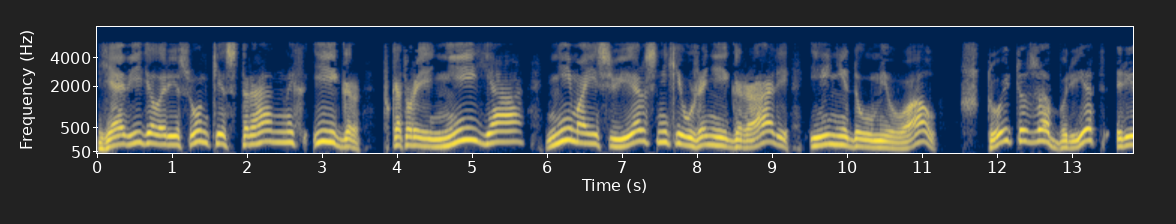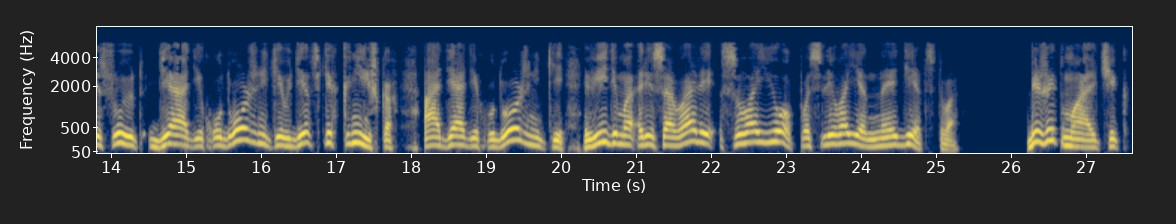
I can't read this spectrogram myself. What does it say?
я видел рисунки странных игр, в которые ни я, ни мои сверстники уже не играли, и недоумевал, что это за бред рисуют дяди-художники в детских книжках, а дяди-художники, видимо, рисовали свое послевоенное детство. Бежит мальчик,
